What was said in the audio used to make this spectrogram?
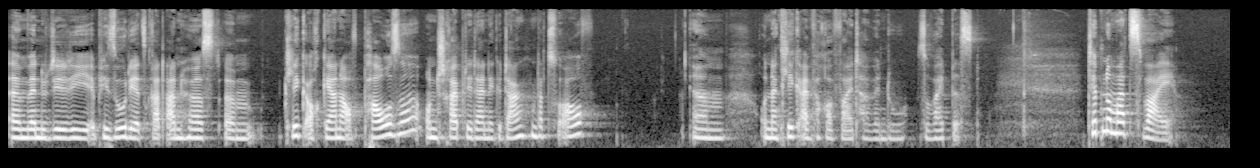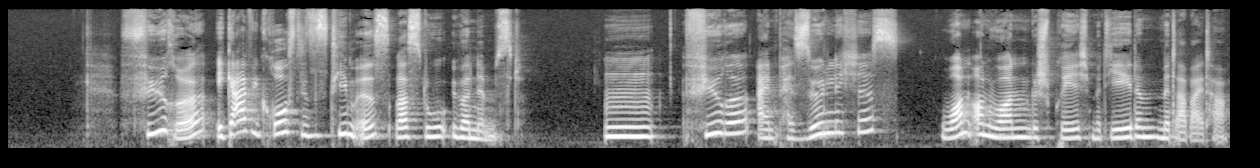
ähm, wenn du dir die Episode jetzt gerade anhörst, ähm, klick auch gerne auf Pause und schreib dir deine Gedanken dazu auf. Ähm, und dann klick einfach auf Weiter, wenn du soweit bist. Tipp Nummer zwei. Führe, egal wie groß dieses Team ist, was du übernimmst, mm, führe ein persönliches One-on-One-Gespräch mit jedem Mitarbeiter.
